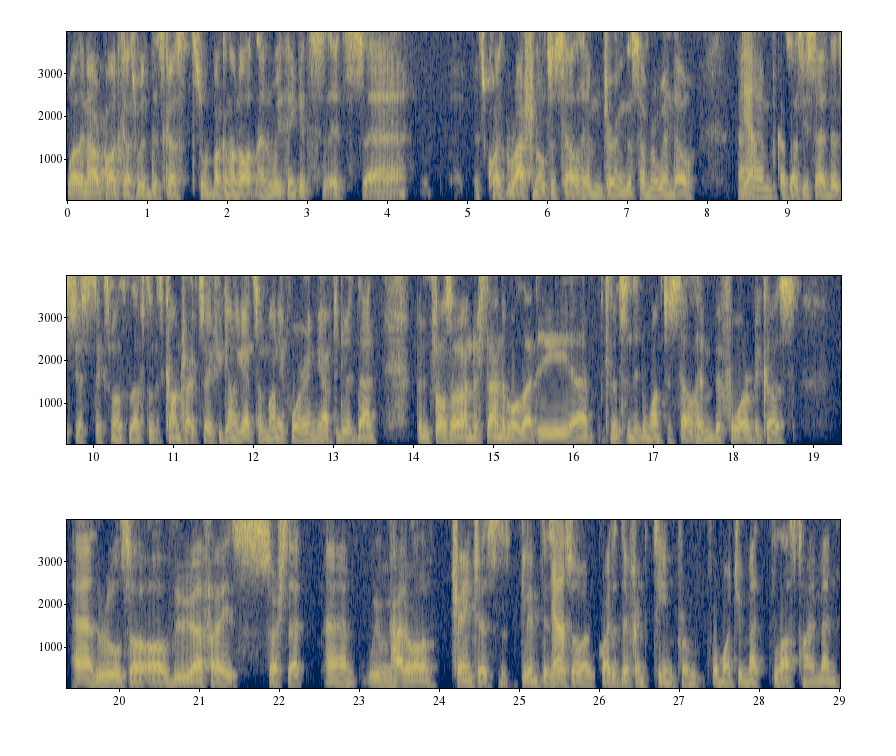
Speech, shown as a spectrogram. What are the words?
Well, in our podcast, we've discussed Solbakken a lot, and we think it's it's uh, it's quite rational to sell him during the summer window. Yeah. Um, because as you said, there's just six months left of his contract. So if you're going to get some money for him, you have to do it then. But it's also understandable that he uh, Knutsen didn't want to sell him before because uh, the rules of, of the UEFA is such that um, we've had a lot of changes. Glimt is Yeah. also a, quite a different team from from what you met last time, and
